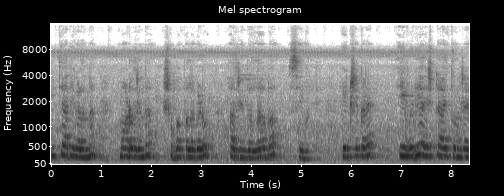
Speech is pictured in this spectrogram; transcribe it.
ಇತ್ಯಾದಿಗಳನ್ನು ಮಾಡೋದರಿಂದ ಶುಭ ಫಲಗಳು. ಅದರಿಂದ ಲಾಭ ಸಿಗುತ್ತೆ. ವೀಕ್ಷಕರೇ, ಈ ವಿಡಿಯೋ ಇಷ್ಟ ಆಯಿತು ಅಂದರೆ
